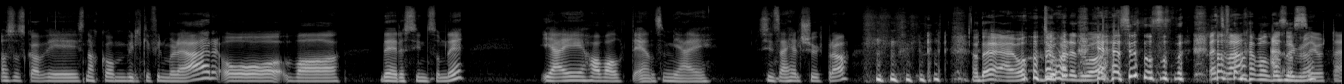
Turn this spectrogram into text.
Og så skal vi snakke om hvilke filmer det er, og hva dere syns om de. Jeg har valgt en som jeg syns er helt sjukt bra. Ja, det er jeg jo. Du har det, du òg? Jeg syns også det. Vet du hva? Jeg har også bra. gjort det.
